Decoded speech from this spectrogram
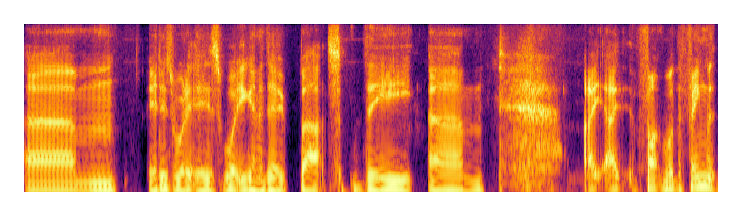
Um, it is what it is. What are you going to do? But the um, I, I fi- well, the thing that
